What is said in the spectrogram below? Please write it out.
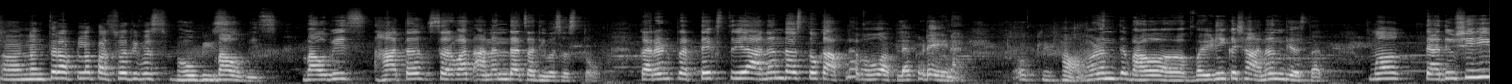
नंतर आपला पाचवा दिवस भाऊबीज. भाऊबीज. भाऊबीज हा तर सर्वात आनंदाचा दिवस असतो. कारण प्रत्येक स्त्रीला आनंद असतो का आपला भाऊ आपल्याकडे येणार. ओके. हां म्हणून ते भाव बहिणी कशा आनंदी असतात. मग त्या दिवशीही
